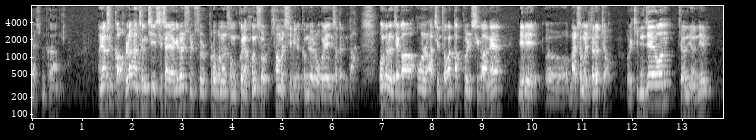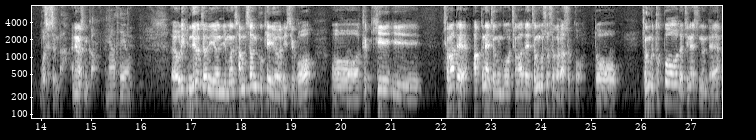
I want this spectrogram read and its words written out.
안녕하십니까. 안녕하십니까. 혼란한 정치 시사 이야기를 술술 풀어보는 송근의 혼술 3월 12일 금요일 오후에 인사드립니다. 오늘은 제가 오늘 아침 조간 딱풀 시간에 미리 어, 말씀을 드렸죠. 우리 김재원 전 의원님 모셨습니다. 안녕하십니까. 안녕하세요. 어, 우리 김재원 전 의원님은 삼선 국회의원이시고 어, 특히 이 청와대 박근혜 정부 청와대 정무수석을 하셨고 또 정부 특보도 지냈었는데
